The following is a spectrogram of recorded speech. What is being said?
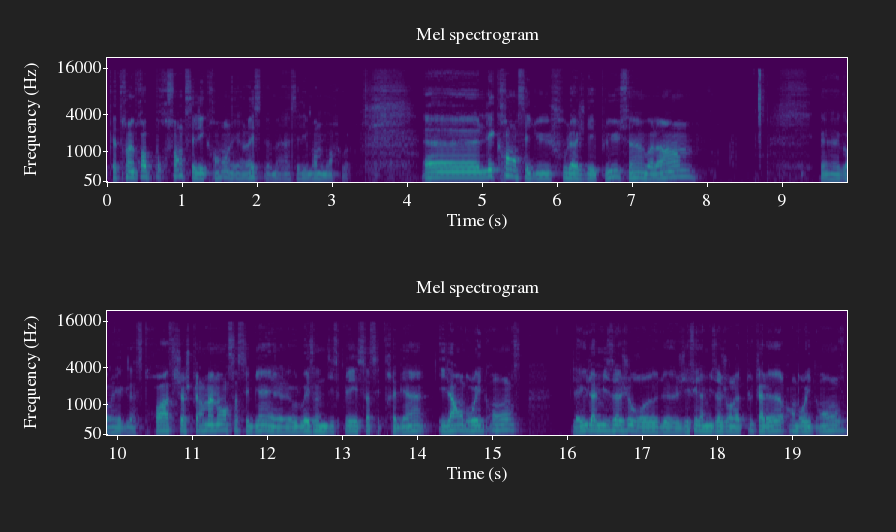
83% c'est l'écran et le reste, ben, c'est des bandes noires, quoi. L'écran c'est du Full HD+, hein, voilà. Euh, Gorilla Glass 3, affichage permanent, ça c'est bien. Le Always On Display, ça c'est très bien. Il a Android 11. Il a eu la mise à jour euh, de. J'ai fait la mise à jour là tout à l'heure. Android 11,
